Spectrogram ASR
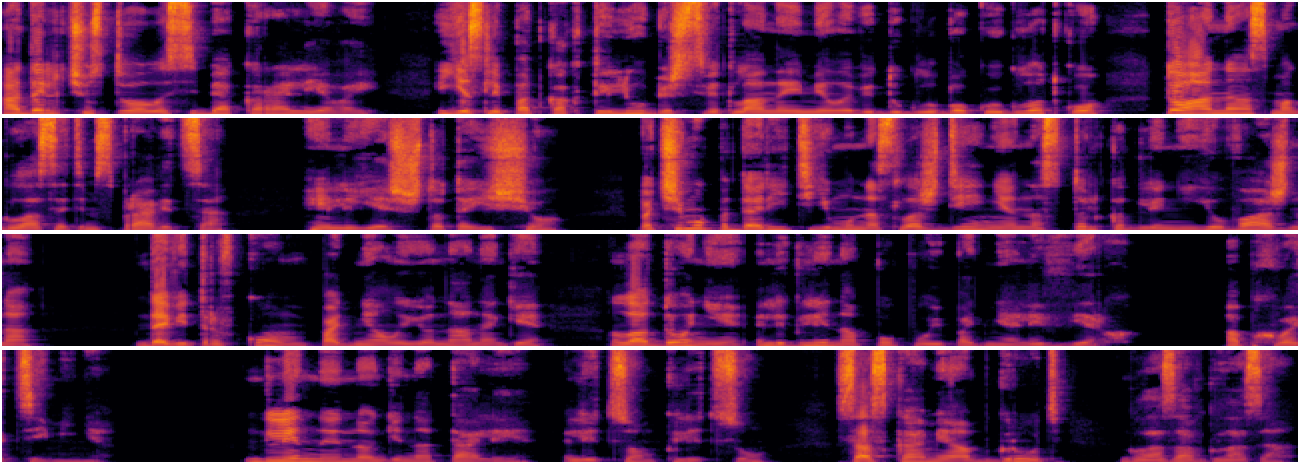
Адель чувствовала себя королевой. Если под «как ты любишь» Светлана имела в виду глубокую глотку, то она смогла с этим справиться. Или есть что-то еще? Почему подарить ему наслаждение настолько для нее важно? Давид рывком поднял ее на ноги. Ладони легли на попу и подняли вверх. «Обхвати меня». Длинные ноги на талии, лицом к лицу, сосками об грудь, глаза в глаза.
